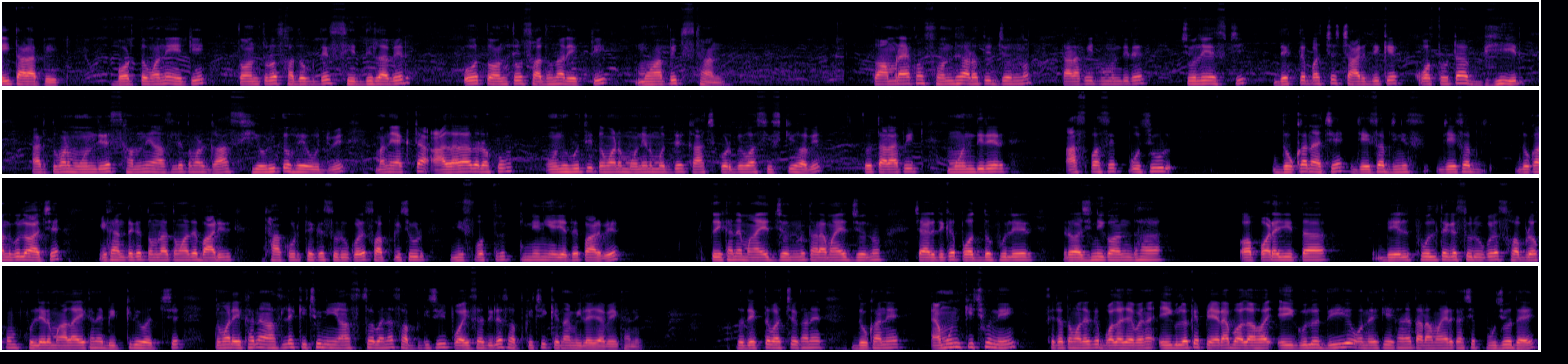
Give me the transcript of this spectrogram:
এই তারাপীঠ। বর্তমানে এটি তন্ত্র সাধকদের সিদ্ধি লাভের ও তন্ত্র সাধনার একটি মহাপীঠ স্থান। তো আমরা এখন সন্ধে আরতির জন্য তারাপীঠ মন্দিরে চলে এসেছি। দেখতে পাচ্ছ চারিদিকে কতটা ভিড়। আর তোমার মন্দিরের সামনে আসলে তোমার গা শিহরিত হয়ে উঠবে। মানে একটা আলাদা রকম অনুভূতি তোমার মনের মধ্যে কাজ করবে বা সৃষ্টি হবে। তো তারাপীঠ মন্দিরের আশপাশে প্রচুর দোকান আছে, যেসব জিনিস, যেসব দোকানগুলো আছে, এখান থেকে তোমরা তোমাদের বাড়ির ঠাকুর থেকে শুরু করে সব কিছুর জিনিসপত্র কিনে নিয়ে যেতে পারবে। তো এখানে মায়ের জন্য, তারা মায়ের জন্য চারিদিকে পদ্ম ফুলের, রজনীগন্ধা, অপরাজিতা বেল ফুল থেকে শুরু করে সব রকম ফুলের মালা এখানে বিক্রি হচ্ছে। তোমার এখানে আসলে কিছু নিয়ে আসতে হবে না সব কিছুই পয়সা দিলে সব কিছুই কেনা মিলে যাবে এখানে। তো দেখতে পাচ্ছ এখানে দোকানে এমন কিছু নেই, সেটা তোমাদেরকে বলা যাবে না। এইগুলোকে প্যারা বলা হয়। এইগুলো দিয়ে অনেকে এখানে তারা মায়ের কাছে পুজো দেয়।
